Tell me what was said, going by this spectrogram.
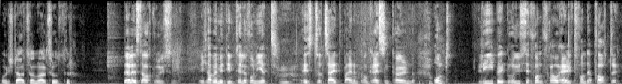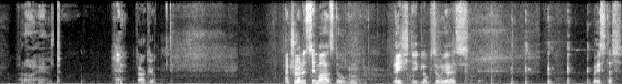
Und Staatsanwalt Sutter? Der lässt auch grüßen. Ich habe mit ihm telefoniert. Er ist zurzeit bei einem Kongress in Köln. Und liebe Grüße von Frau Held von der Pforte. Frau Held. Danke. Ein schönes Zimmer hast du. Hm? Richtig luxuriös. Wer ist das?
